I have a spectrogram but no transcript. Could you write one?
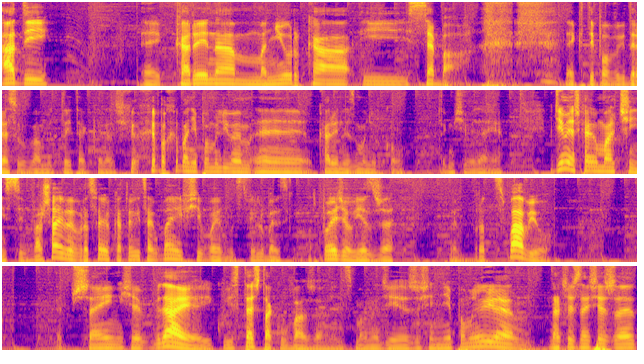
Adi, e, Karyna, Maniurka i Seba. Jak typowych dresów mamy tutaj tak grać. Ch- Chyba, chyba nie pomyliłem e, Karyny z Maniurką. Tak mi się wydaje. Gdzie mieszkają Malczyńscy? W Warszawie, we Wrocławiu, Katowicach, w mojej wsi w województwie lubelskim. Odpowiedzią jest, że we Wrocławiu. Tak przynajmniej mi się wydaje i quiz też tak uważa, więc mam nadzieję, że się nie pomyliłem. Znaczy w sensie, że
